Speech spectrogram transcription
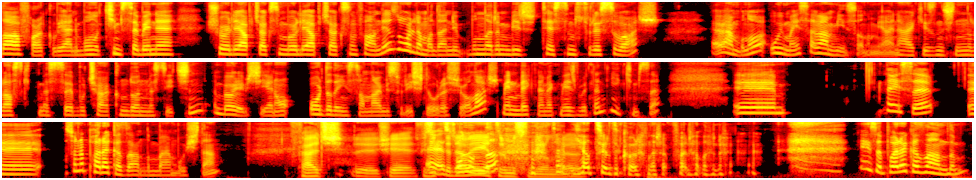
daha farklı. Yani bunu kimse beni şöyle yapacaksın böyle yapacaksın falan diye zorlamadı. Hani bunların bir teslim süresi var. E ben buna uymayı seven bir insanım yani. Herkesin işinin rast gitmesi, bu çarkın dönmesi için böyle bir şey. Yani orada da insanlar bir sürü işle uğraşıyorlar. Benim beklemek mecburiyetinde değil kimse. E, neyse. e, sonra para kazandım ben bu işten. Felç e, şeye fizik Evet, tedaviye sonunda- yatırmışsındır onları. Tabii evet. yatırdık oralara paraları. Neyse para kazandım.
